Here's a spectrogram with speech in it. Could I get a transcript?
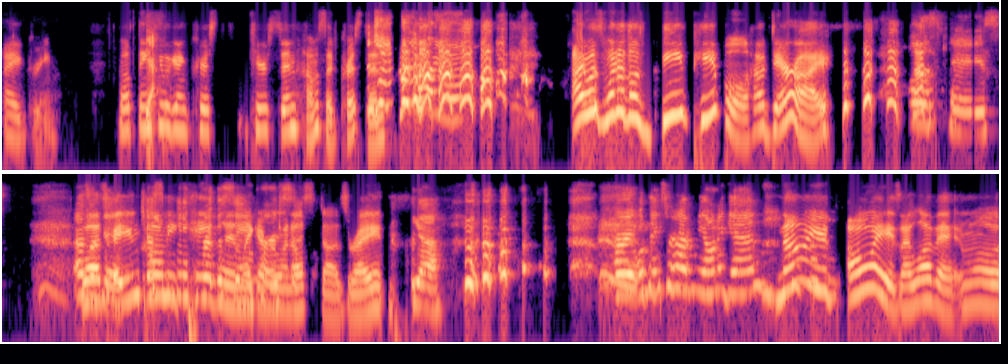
i agree well thank Yeah. you again chris kearsten i almost said kristen I was one of those B people. How dare I? Well, it's case. That's well, that's okay. okay. You can call Just me in case we're the Caitlin like everyone else does, right? Yeah. All right. Well, thanks for having me on again. No, you're always. I love it. And we'll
